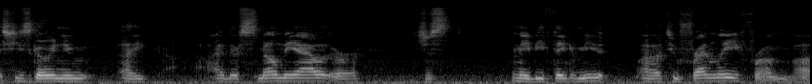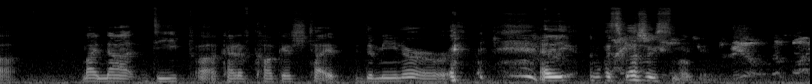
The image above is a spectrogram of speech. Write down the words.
she's going to like either smell me out or just maybe think of me uh, too friendly from uh, my not deep, uh, kind of cuckish type demeanor, or and especially smoking. Real. That's why.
